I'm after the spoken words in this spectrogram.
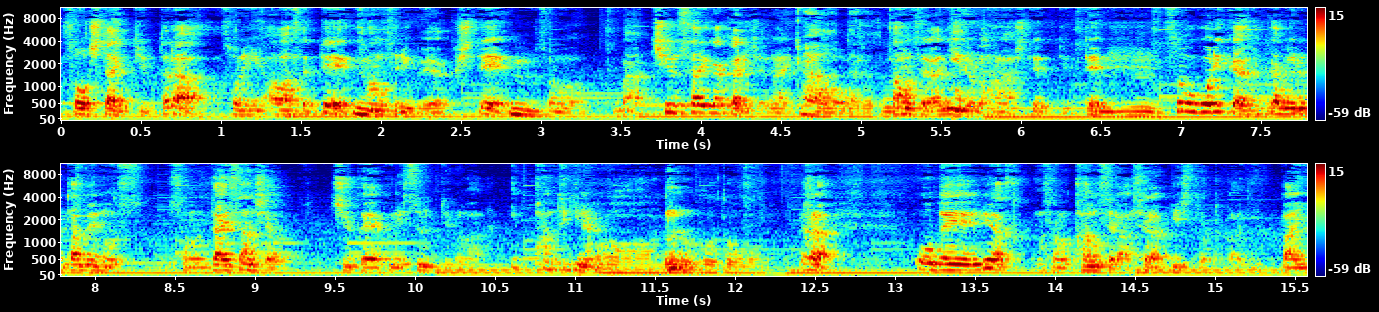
そうしたいって言ったらそれに合わせてカウンセリング予約して、うん、そのまあ、仲裁係じゃないけど、カウンセラーにいろいろ話してって言って、うん、相互理解を深めるためのその第三者を仲介役にするっていうのが一般的な。のなるほど。だから欧米にはそのカウンセラーセラピストとかいっぱいい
